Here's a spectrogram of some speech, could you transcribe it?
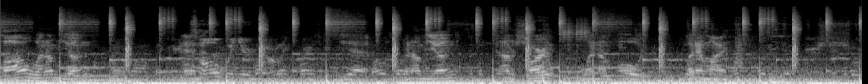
tall when I'm young. And Tall when you're young. yeah, when I'm young, and I'm short when I'm old. What am I? You're short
